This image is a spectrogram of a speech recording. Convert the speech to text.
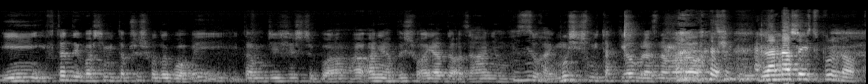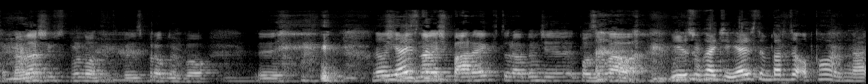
I wtedy właśnie mi to przyszło do głowy i, i tam gdzieś jeszcze była, a Ania wyszła, a ja do, za Anią mówię, słuchaj, musisz mi taki obraz namalować Dla naszej wspólnoty. na naszej wspólnoty. To jest problem, bo y, No musimy ja jestem, znaleźć parę, która będzie pozowała. nie, słuchajcie, ja jestem bardzo oporna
